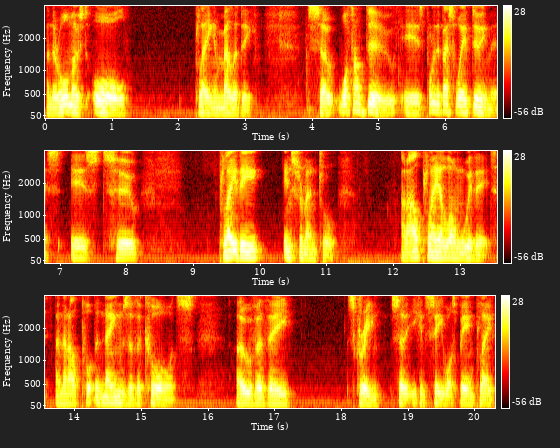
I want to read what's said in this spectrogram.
and they're almost all playing a melody. So what I'll do is probably the best way of doing this is to play the instrumental and I'll play along with it and then I'll put the names of the chords over the screen so that you can see what's being played.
